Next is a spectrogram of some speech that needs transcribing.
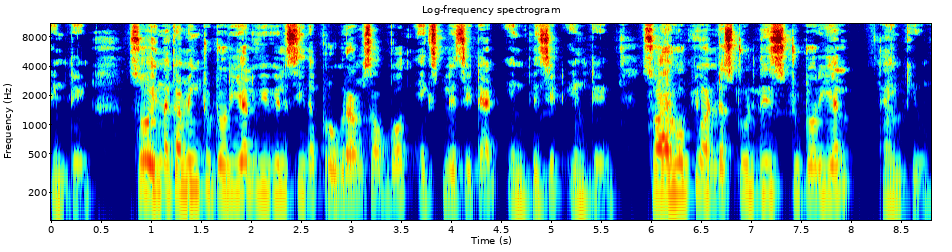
intent so in the coming tutorial we will see the programs of both explicit and implicit intent. So i hope you understood this tutorial. Thank you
